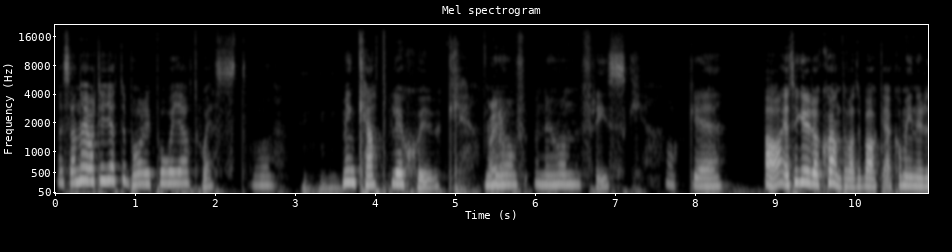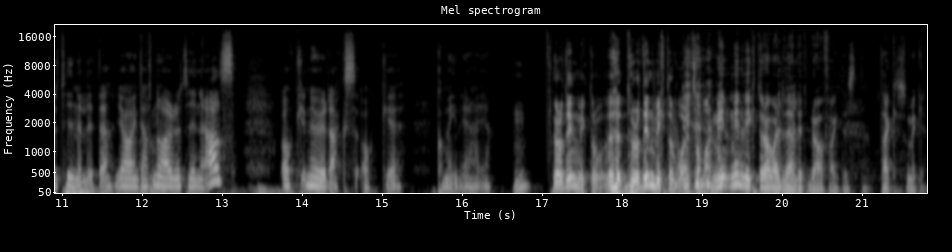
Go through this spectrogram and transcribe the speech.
Men sen har jag varit i Göteborg på Way Out West. Och Mhm. min katt blev sjuk. Nu är hon, nu är hon frisk. Och eh, ja, jag tycker det är dock skönt att vara tillbaka. Komma in i rutiner lite. Jag har inte haft Mm. några rutiner alls. Och nu är det dags att eh, komma in i det här igen. Mm. Hur har din Viktor, hur har din Viktor varit sommar? Min, min Viktor har varit väldigt bra faktiskt. Tack så mycket.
